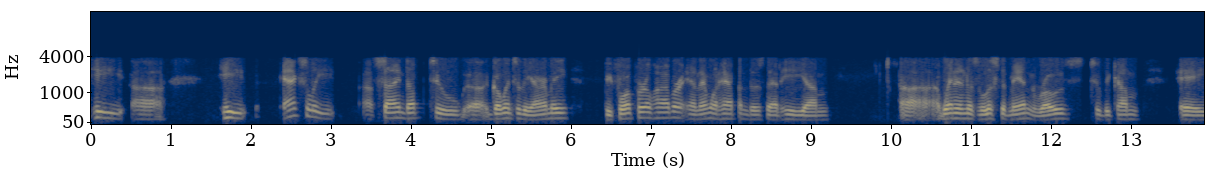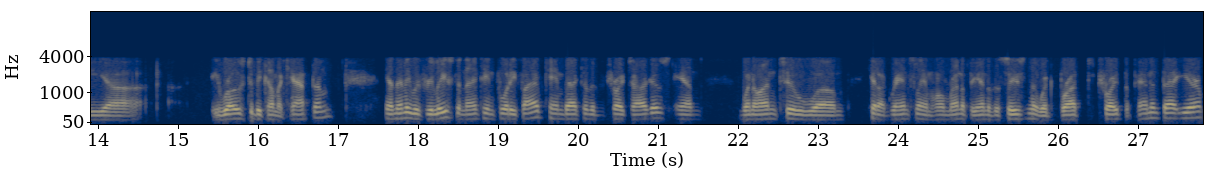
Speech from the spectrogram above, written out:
he uh, he actually uh, signed up to uh, go into the army before Pearl Harbor, and then what happened is that he um, uh, went in as a listed man and rose to become a uh, he rose to become a captain, and then he was released in 1945. Came back to the Detroit Tigers and went on to um, hit a grand slam home run at the end of the season that would brought Detroit the pennant that year.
